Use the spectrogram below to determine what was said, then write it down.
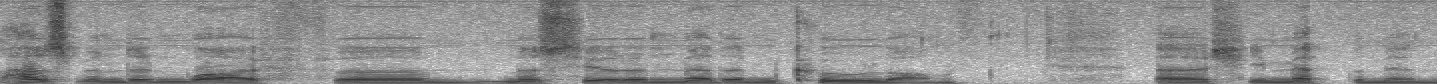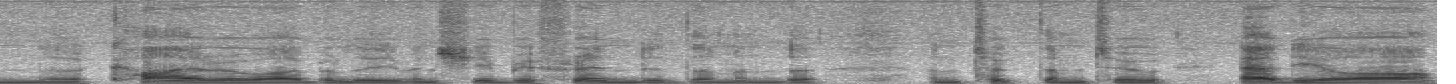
husband and wife, um, Monsieur and Madame Coulomb. Uh, she met them in uh, Cairo, I believe, and she befriended them and, uh, and took them to Adyar.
